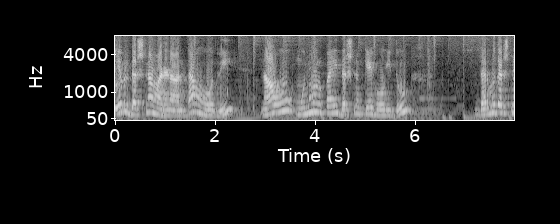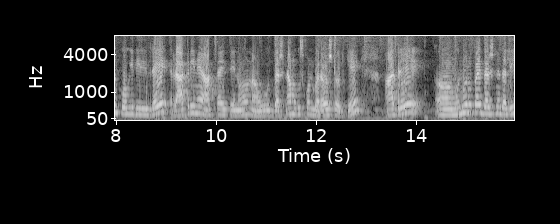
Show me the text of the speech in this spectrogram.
ದೇವ್ರ ದರ್ಶನ ಮಾಡೋಣ ಅಂತ ಹೋದ್ವಿ. ನಾವು ಮುನ್ನೂರು ರೂಪಾಯಿ ದರ್ಶನಕ್ಕೆ ಹೋಗಿದ್ದು. ಧರ್ಮ ದರ್ಶನಕ್ಕೆ ಹೋಗಿದ್ದಿದ್ರೆ ರಾತ್ರಿನೇ ಆಗ್ತಾ ಇತ್ತೇನೋ ನಾವು ದರ್ಶನ ಮುಗಿಸ್ಕೊಂಡು ಬರೋ ಅಷ್ಟೊತ್ತಿಗೆ. ಆದರೆ ಮುನ್ನೂರು ರೂಪಾಯಿ ದರ್ಶನದಲ್ಲಿ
